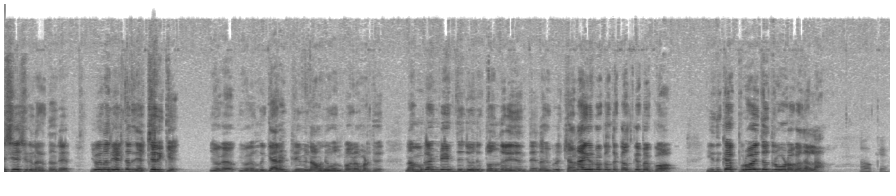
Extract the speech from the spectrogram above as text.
ವಿಶೇಷ ಏನಾಗುತ್ತೆ ಅಂದರೆ, ಇವಾಗ ನಾನು ಹೇಳ್ತಾ ಎಚ್ಚರಿಕೆ. ಇವಾಗ ಇವಾಗೊಂದು ಗ್ಯಾರಂಟಿ ಟಿವಿ ನಾವು ನೀವು ಒಂದು ಪ್ರೋಗ್ರಾಮ್ ಮಾಡ್ತೀವಿ. ನಮ್ಮ ಗಂಡ ಹೆಂಡತಿ ಜೀವನಕ್ಕೆ ತೊಂದರೆ ಇದೆ ಅಂತೆ ನಾವಿಬ್ಬರು ಚೆನ್ನಾಗಿರ್ಬೇಕು ಅಂತ ಕಲ್ತ್ಕೋಬೇಕು. ಇದಕ್ಕೆ ಪುರೋಹಿತ ಹತ್ರ ಓಡೋಗೋದಲ್ಲ. ಓಕೆ.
